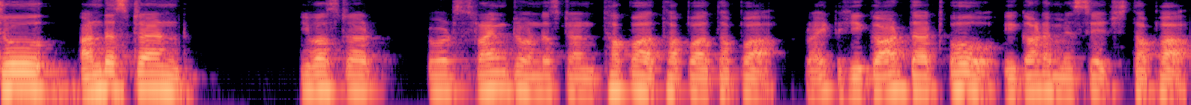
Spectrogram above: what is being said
to understand. He was, was trying to understand tapa, tapa, tapa, right? He got that, oh, he got a message, tapa.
